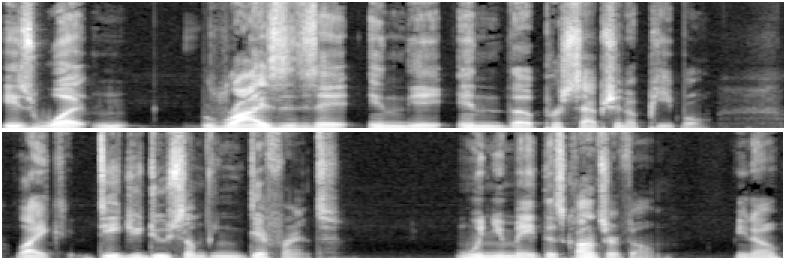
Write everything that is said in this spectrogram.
is what rises it in the in the perception of people. Like, did you do something different when you made this concert film? You know,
